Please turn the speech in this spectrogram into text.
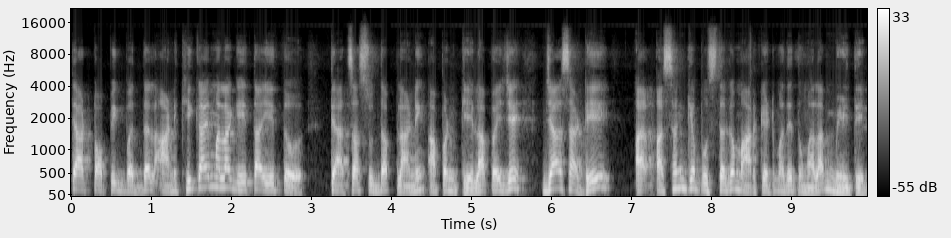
त्या टॉपिकबद्दल आणखी काय मला घेता येतं त्याचा सुद्धा प्लॅनिंग आपण केला पाहिजे. ज्यासाठी असंख्य पुस्तकं मार्केटमध्ये तुम्हाला मिळतील.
